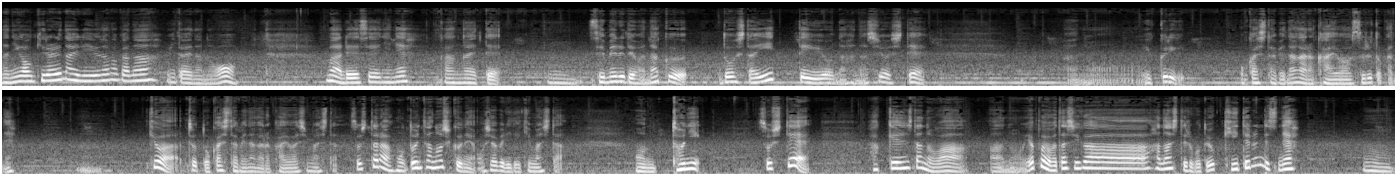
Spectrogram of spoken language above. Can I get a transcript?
何が起きられない理由なのかな？みたいなのをまあ冷静にね考えて、うん、責めるではなくどうしたい？っていうような話をしてあのゆっくりお菓子食べながら会話をするとかね、うん、今日はちょっとお菓子食べながら会話しました。そしたら本当に楽しくねおしゃべりできました。本当に。そして発見したのはあのやっぱり私が話してることよく聞いてるんですね、うん、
